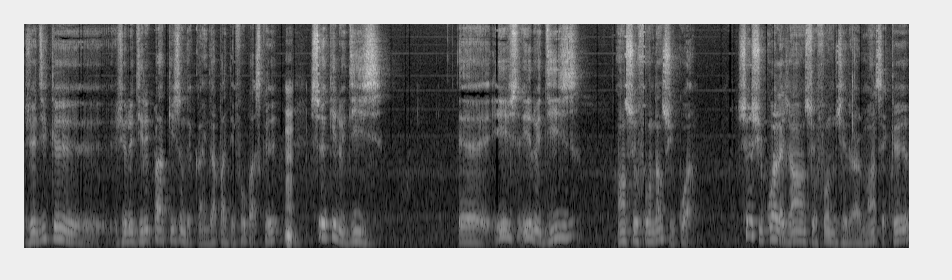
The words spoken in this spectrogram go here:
je dis que je ne dirais pas qu'ils sont des candidats par défaut parce que Mm. ceux qui le disent, euh, ils, ils le disent en se fondant sur quoi? Ce sur quoi les gens se fondent généralement, c'est que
